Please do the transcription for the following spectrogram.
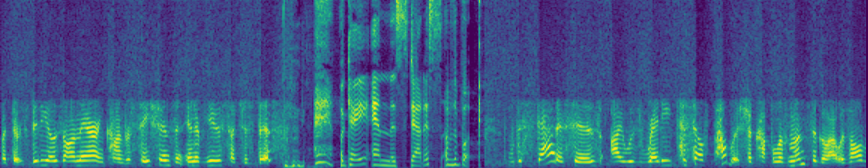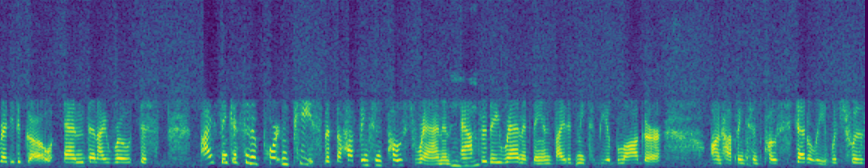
but there's videos on there and conversations and interviews such as this. Okay, and the status of the book. the status is I was ready to self-publish a couple of months ago. I was all ready to go, and then I wrote this I think it's an important piece that the Huffington Post ran, and after they ran it, they invited me to be a blogger on Huffington Post steadily, which was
